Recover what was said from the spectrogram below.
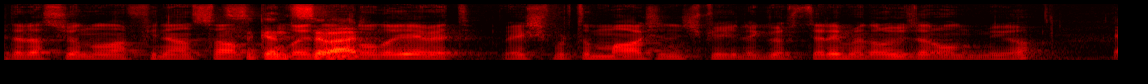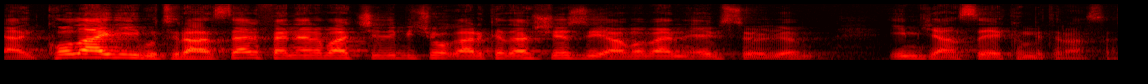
federasyonla olan finansal Sıkıntısı olaydan var. dolayı evet Rashford'un maaşını hiçbir şekilde gösteremiyorlar o yüzden olmuyor. Yani kolay değil bu transfer. Fenerbahçeli birçok arkadaş yazıyor ama ben hep söylüyorum. imkansıza yakın bir transfer.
